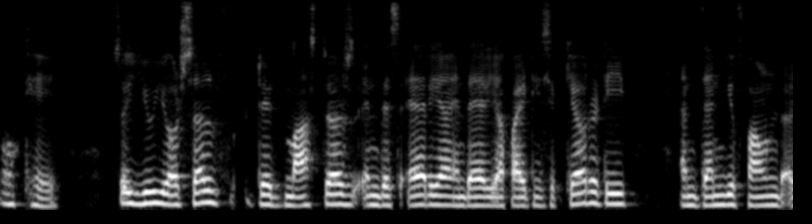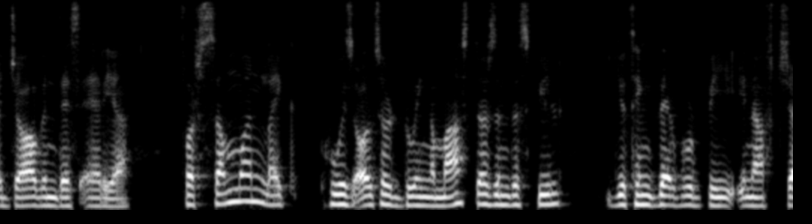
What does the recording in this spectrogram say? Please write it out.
Okay. So you yourself did masters in this area, in the area of IT security, and then you found a job in this area. For someone like who is also doing a masters in this field, you think there would be enough j-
